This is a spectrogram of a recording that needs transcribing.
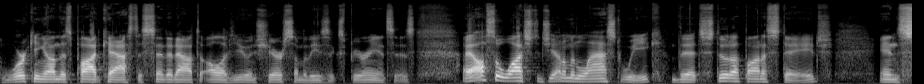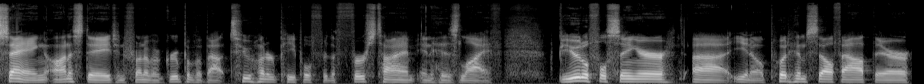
working on this podcast to send it out to all of you and share some of these experiences. I also watched a gentleman last week that stood up on a stage and sang on a stage in front of a group of about 200 people for the first time in his life beautiful singer, uh, you know, put himself out there,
